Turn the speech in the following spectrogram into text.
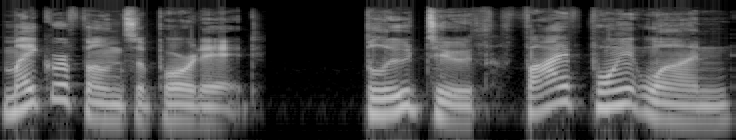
microphone supported. Bluetooth 5.1,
